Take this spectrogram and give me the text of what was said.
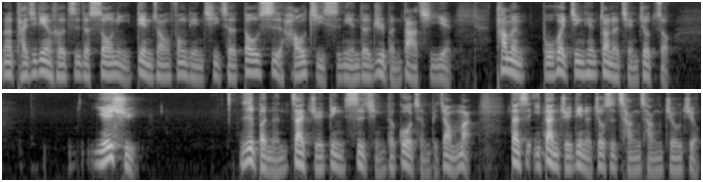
那台积电合资的 Sony、电装、丰田汽车都是好几十年的日本大企业，他们不会今天赚了钱就走，也许。日本人在决定事情的过程比较慢，但是一旦决定了，就是长长久久。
